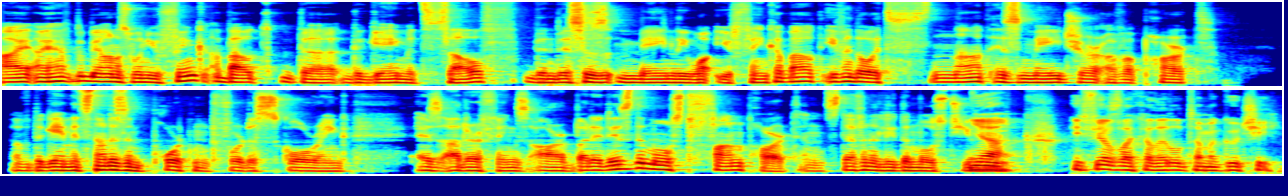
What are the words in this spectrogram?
I, I have to be honest, when you think about the, the game itself, then this is mainly what you think about, even though it's not as major of a part of the game. It's not as important for the scoring as other things are, but it is the most fun part and it's definitely the most unique. Yeah. It feels like a little Tamagotchi.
